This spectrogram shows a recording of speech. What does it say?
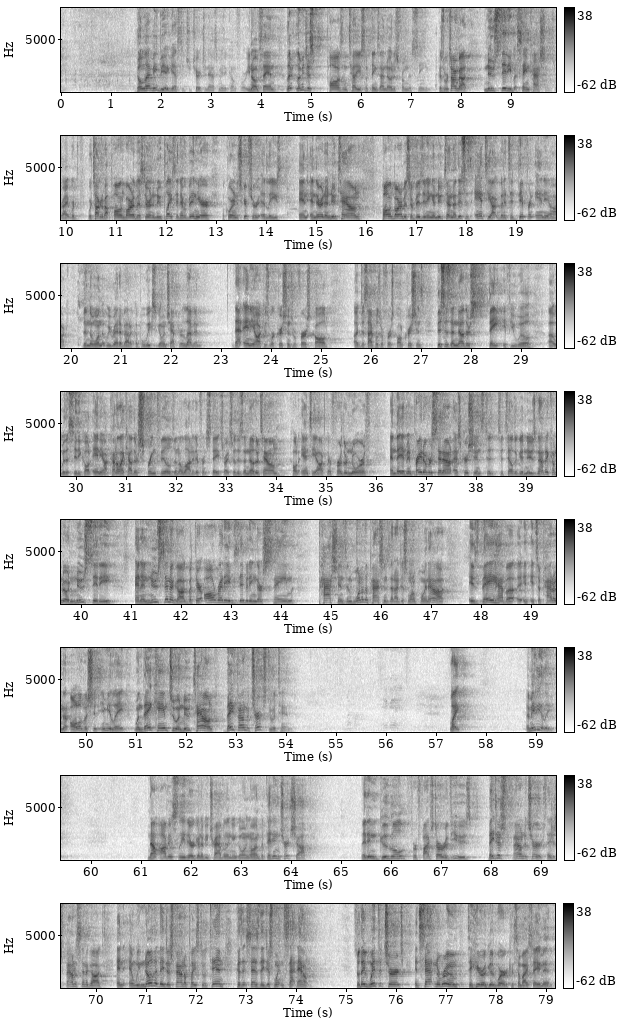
Don't let me be a guest at your church and ask me to come for. You know what I'm saying? Let, let me just pause and tell you some things I noticed from this scene. Because we're talking about new city, but same passions, right? We're, we're talking about Paul and Barnabas. They're in a new place. They've never been here, according to scripture at least. And, and they're in a new town. Paul and Barnabas are visiting a new town. Now, this is Antioch, but it's a different Antioch than the one that we read about a couple weeks ago in chapter 11. That Antioch is where Christians were first called, uh, disciples were first called Christians. This is another state, if you will, uh, with a city called Antioch, kind of like how there's Springfields in a lot of different states, right? So there's another town called Antioch. They're further north, and they had been prayed over, sent out as Christians to, to tell the good news. Now they come to a new city and a new synagogue, but they're already exhibiting their same passions. And one of the passions that I just want to point out is they have a it's a pattern that all of us should emulate when they came to a new town they found a church to attend Amen. like immediately. Now, obviously, they're going to be traveling and going on, but they didn't church shop. They didn't Google for five star reviews. They just found a church. They just found a synagogue. And, and we know that they just found a place to attend because it says they just went and sat down. So they went to church and sat in a room to hear a good word. Could somebody say amen?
